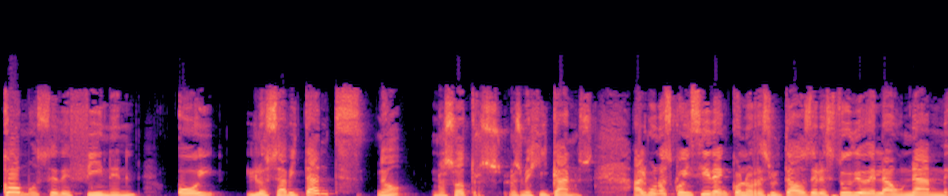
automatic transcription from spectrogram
cómo se definen hoy los habitantes, ¿no? Nosotros, los mexicanos. Algunos coinciden con los resultados del estudio de la UNAM,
